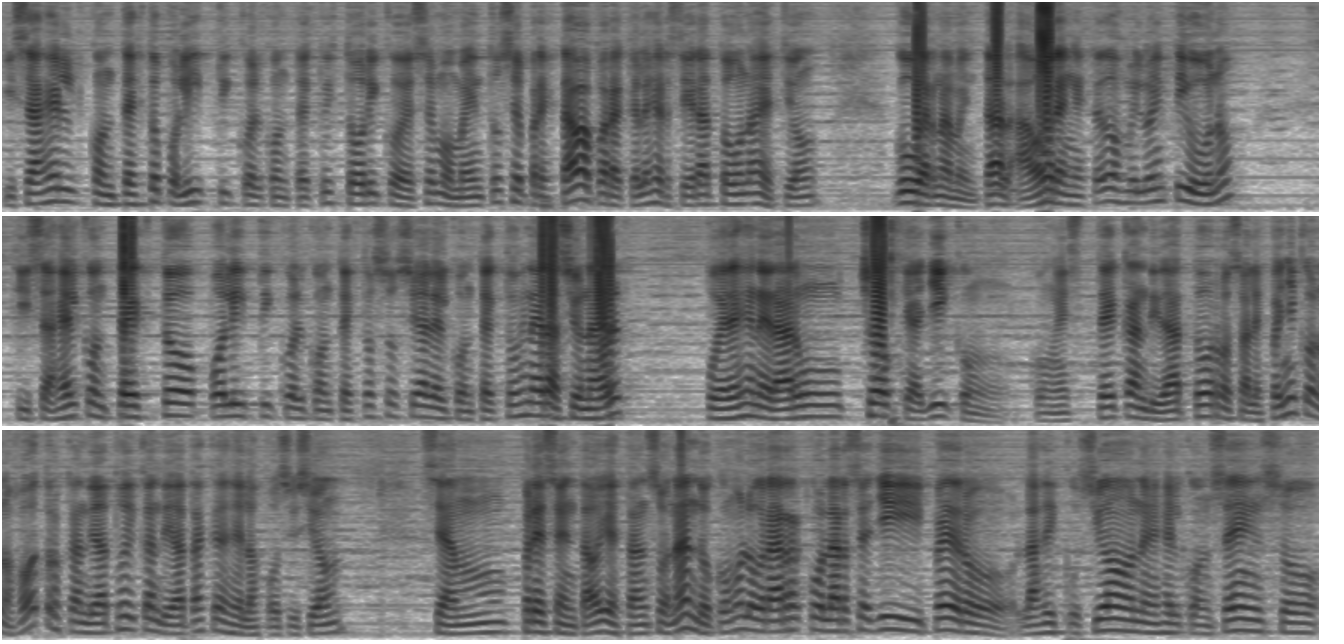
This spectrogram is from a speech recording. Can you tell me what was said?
quizás el contexto político, el contexto histórico de ese momento se prestaba para que él ejerciera toda una gestión gubernamental. Ahora, en este 2021, quizás el contexto político, el contexto social, el contexto generacional puede generar un choque allí con, con este candidato Rosales Peña y con los otros candidatos y candidatas que desde la oposición se han presentado y están sonando. ¿Cómo lograr colarse allí, Pedro? Las discusiones, el consenso,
